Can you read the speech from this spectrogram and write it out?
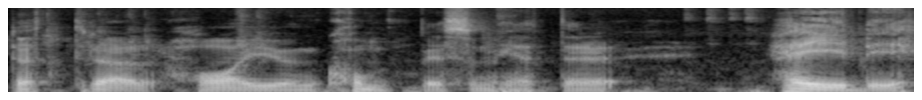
döttrar har ju en kompis som heter Heidi.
